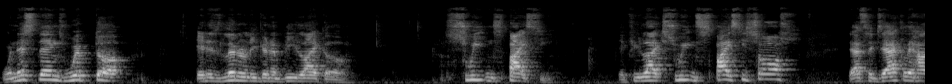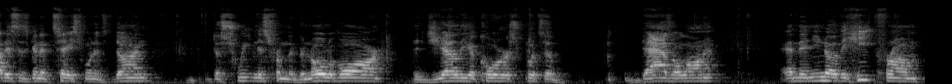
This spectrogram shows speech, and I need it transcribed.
When this thing's whipped up, it is literally going to be like a sweet and spicy. If you like sweet and spicy sauce, that's exactly how this is going to taste when it's done. The sweetness from the granola bar, the jelly, of course, puts a dazzle on it. And then, you know, the heat from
